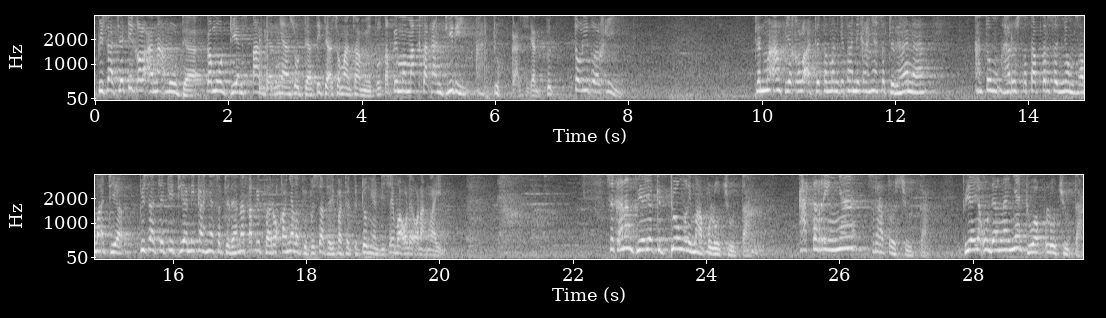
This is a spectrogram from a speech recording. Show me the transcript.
Bisa jadi kalau anak muda kemudian standarnya sudah tidak semacam itu tapi memaksakan diri. Aduh kasihan betul itu akhi. Dan maaf ya kalau ada teman kita nikahnya sederhana, antum harus tetap tersenyum sama dia. Bisa jadi dia nikahnya sederhana tapi barokahnya lebih besar daripada gedung yang disewa oleh orang lain. Sekarang biaya gedung 50 juta. Cateringnya 100 juta. Biaya undangannya 20 juta.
